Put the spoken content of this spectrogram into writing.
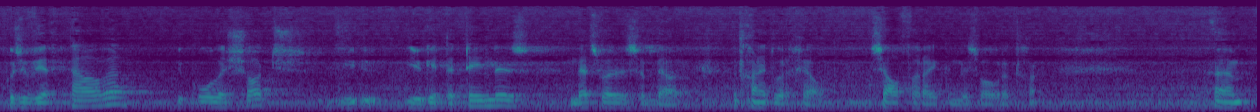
Because if you have power, you call the shots, you you get the tenders, and that's what it's about. Dit gaan net oor geld. Selfverryking dis waaroor dit gaan. Um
